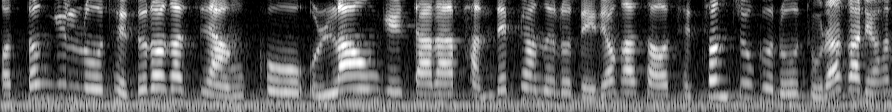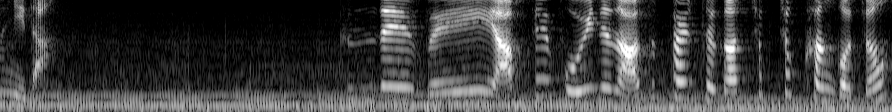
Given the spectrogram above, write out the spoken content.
어떤 길로 되돌아가지 않고 올라온 길 따라 반대편으로 내려가서 제천 쪽으로 돌아가려 합니다. 근데 왜 앞에 보이는 아스팔트가 촉촉한 거죠?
